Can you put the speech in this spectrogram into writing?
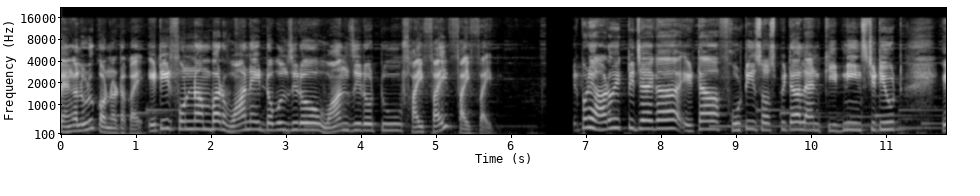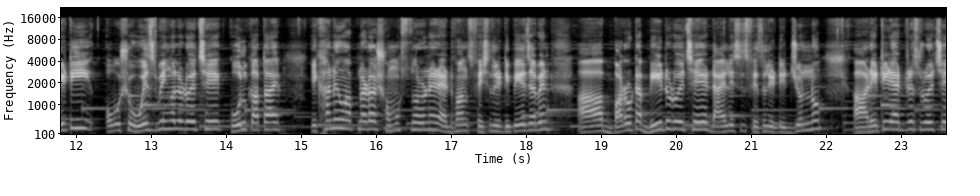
বেঙ্গালুরু কর্ণাটকায়। এটির phone number one eight double zero one zero two five five five five. এরপরে আরও একটি জায়গা, এটা Fortis hospital and kidney institute. এটি অবশ্য ওয়েস্ট বেঙ্গলে রয়েছে, কলকাতায়। এখানেও আপনারা সমস্ত ধরনের অ্যাডভান্স ফেসিলিটি পেয়ে যাবেন। বারোটা বেডও রয়েছে ডায়ালিসিস ফেসিলিটির জন্য। আর এটির অ্যাড্রেস রয়েছে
